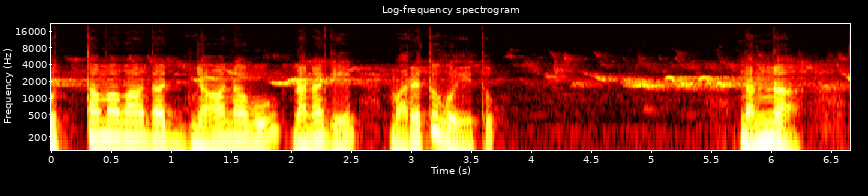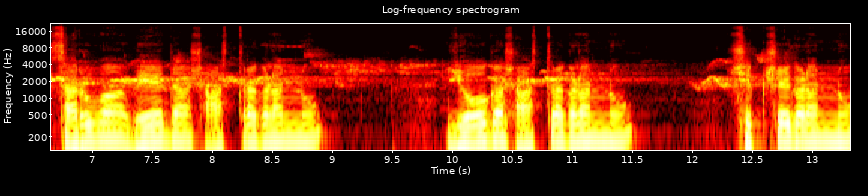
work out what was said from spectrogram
ಉತ್ತಮವಾದ ಜ್ಞಾನವು ನನಗೆ ಮರೆತು ಹೋಯಿತು. ನನ್ನ ಸರ್ವ ವೇದ ಶಾಸ್ತ್ರಗಳನ್ನು ಯೋಗಶಾಸ್ತ್ರಗಳನ್ನು ಶಿಕ್ಷೆಗಳನ್ನು,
